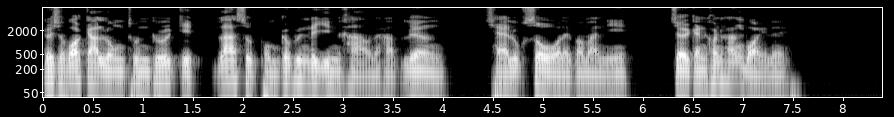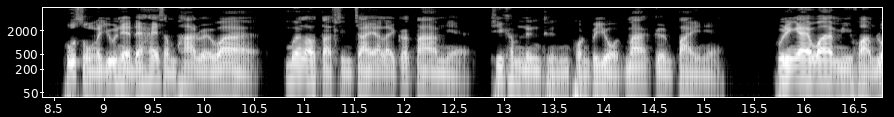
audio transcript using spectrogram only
โดยเฉพาะการลงทุนธุรกิจ ล่าสุดผมก็เพิ่งได้ยินข่าวนะครับ เรื่องแชร์ลูกโซ่อะไรประมาณนี้ เจอกันค่อนข้างบ่อยเลย ผู้สูงอายุเนี่ยได้ให้สัมภาษณ์ไว้ว่า เมื่อเราตัดสินใจอะไรก็ตามเนี่ยที่คำนึงถึงผลประโยชน์มากเกินไปเนี่ยพูดง่ายๆว่ามีความโล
